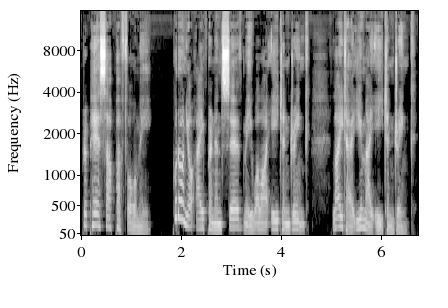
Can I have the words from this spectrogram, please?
Prepare supper for me? Put on your apron and serve me while I eat and drink. Later you may eat and drink.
